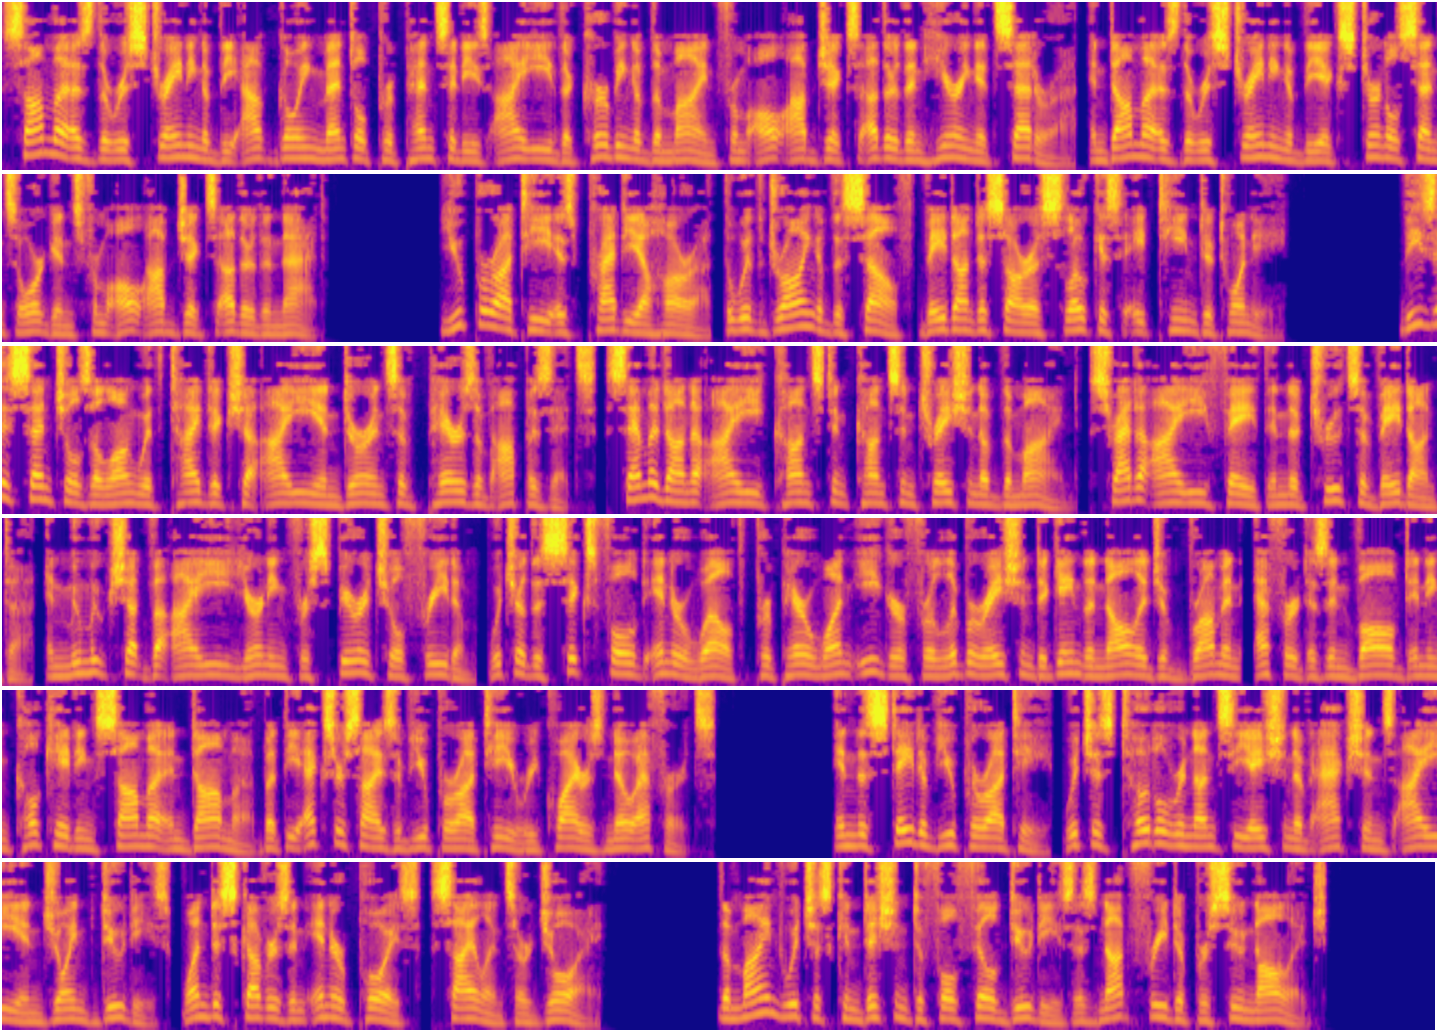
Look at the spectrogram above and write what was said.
Sama is the restraining of the outgoing mental propensities i.e. the curbing of the mind from all objects other than hearing etc., and Dama is the restraining of the external sense organs from all objects other than that. Uparati is pratyahara, the withdrawing of the self Vedantasara slokas 18–20. These essentials along with titiksha i.e. endurance of pairs of opposites, samadhana i.e. constant concentration of the mind, sraddha i.e. faith in the truths of Vedanta, and mumukshutva i.e. yearning for spiritual freedom, which are the six-fold inner wealth prepare one eager for liberation to gain the knowledge of Brahman. Effort is involved in inculcating sama and dama but the exercise of uparati requires no efforts. In the state of uparati, which is total renunciation of actions i.e. enjoined duties, one discovers an inner poise, silence or joy. The mind which is conditioned to fulfill duties is not free to pursue knowledge.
